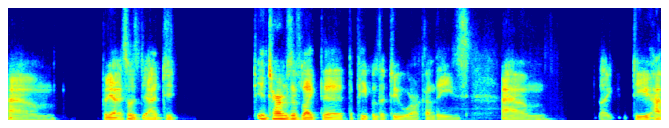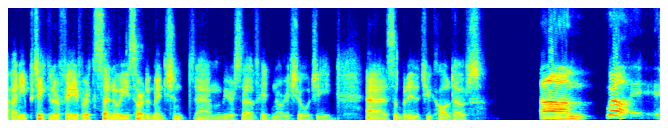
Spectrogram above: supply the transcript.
Um, but yeah, so uh, did, in terms of like the the people that do work on these, um, like do you have any particular favorites? I know you sort of mentioned um yourself, Hidenori Shoji, uh, somebody that you called out. Um, well, eh,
